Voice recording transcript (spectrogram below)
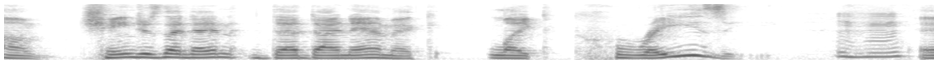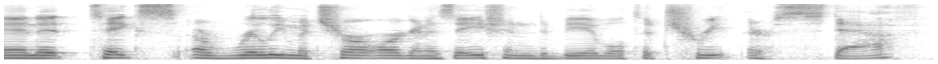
um, changes that, dy- that dynamic like crazy. Mm-hmm. And it takes a really mature organization to be able to treat their staff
